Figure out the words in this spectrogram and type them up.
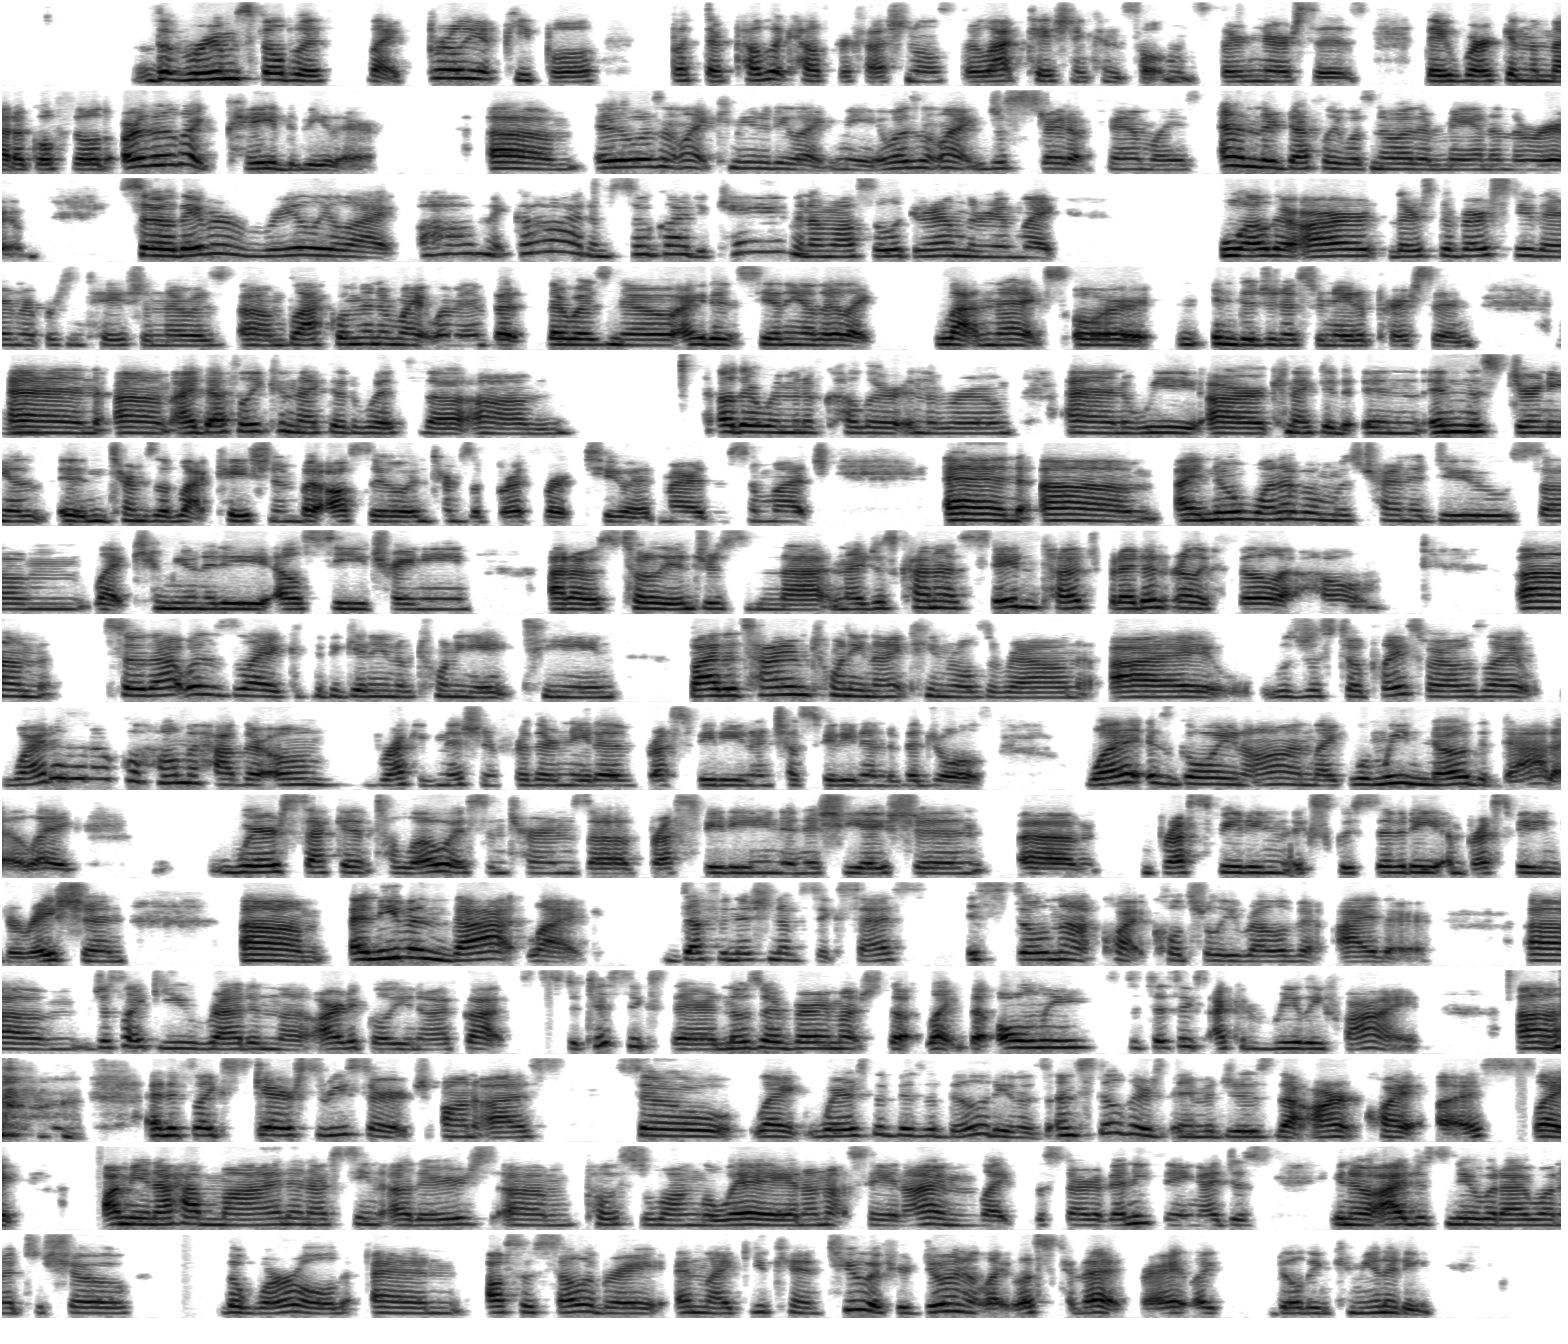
the rooms filled with like brilliant people but they're public health professionals, they're lactation consultants, they're nurses, they work in the medical field, or they're like paid to be there. Um, it wasn't like community like me. It wasn't like just straight up families. And there definitely was no other man in the room. So they were really like, oh my God, I'm so glad you came. And I'm also looking around the room like, well there are there's diversity there in representation there was um, black women and white women but there was no i didn't see any other like latinx or indigenous or native person mm. and um, i definitely connected with the um, other women of color in the room and we are connected in in this journey in terms of lactation but also in terms of birth work too i admire them so much and um, i know one of them was trying to do some like community lc training and I was totally interested in that. And I just kind of stayed in touch, but I didn't really feel at home. Um, so that was like the beginning of 2018. By the time 2019 rolls around, I was just to a place where I was like, why doesn't Oklahoma have their own recognition for their native breastfeeding and chest feeding individuals? What is going on? Like when we know the data, like we're second to lowest in terms of breastfeeding initiation, um, breastfeeding exclusivity, and breastfeeding duration um, and even that like definition of success is still not quite culturally relevant either um, just like you read in the article you know i've got statistics there and those are very much the like the only statistics i could really find um, and it's like scarce research on us so like where's the visibility in this and still there's images that aren't quite us like I mean, I have mine and I've seen others um, post along the way. And I'm not saying I'm like the start of anything. I just, you know, I just knew what I wanted to show the world and also celebrate. And like, you can too, if you're doing it, like, let's connect, right? Like, building community.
